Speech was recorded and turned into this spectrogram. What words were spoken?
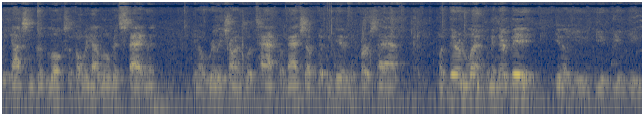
We got some good looks. I thought we got a little bit stagnant, you know, really trying to attack the matchup that we did in the first half. But their length, I mean, they're big. You know, you you you, you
